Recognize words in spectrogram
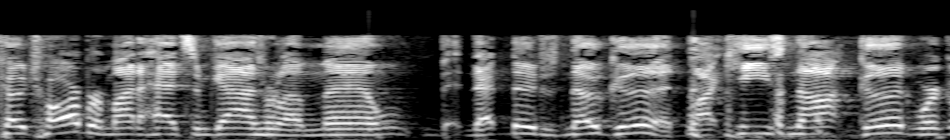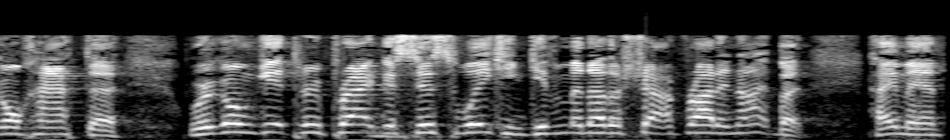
Coach Harbor might have had some guys who were like, man, that dude is no good. Like he's not good. We're gonna have to we're gonna get through practice this week and give him another shot Friday night. But hey, man,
